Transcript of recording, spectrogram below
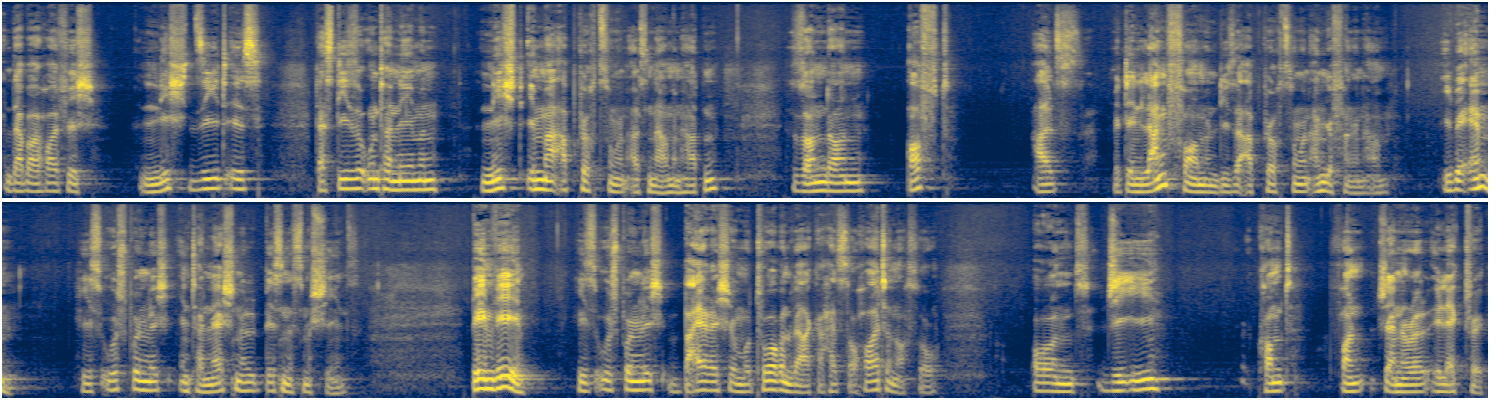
dabei häufig nicht sieht, ist, dass diese Unternehmen nicht immer Abkürzungen als Namen hatten, sondern oft als mit den Langformen dieser Abkürzungen angefangen haben. IBM hieß ursprünglich International Business Machines. BMW hieß ursprünglich Bayerische Motorenwerke, heißt auch heute noch so. Und GE kommt von General Electric.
